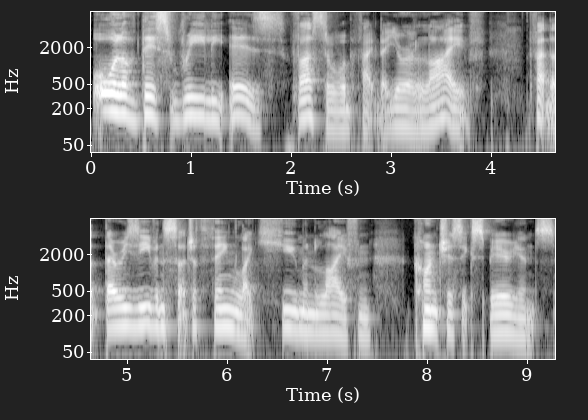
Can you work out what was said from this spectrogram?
all of this really is. First of all, the fact that you're alive, the fact that there is even such a thing like human life and conscious experience.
